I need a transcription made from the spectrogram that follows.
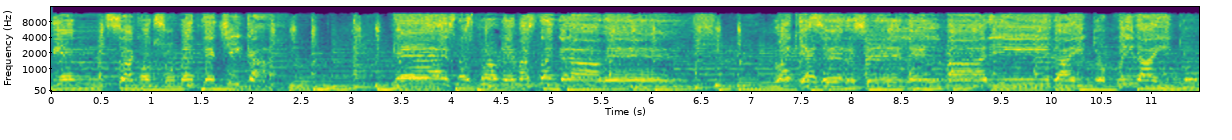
piensa con su mente chica que estos problemas tan graves que hacerse el maridadito, cuidadito,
